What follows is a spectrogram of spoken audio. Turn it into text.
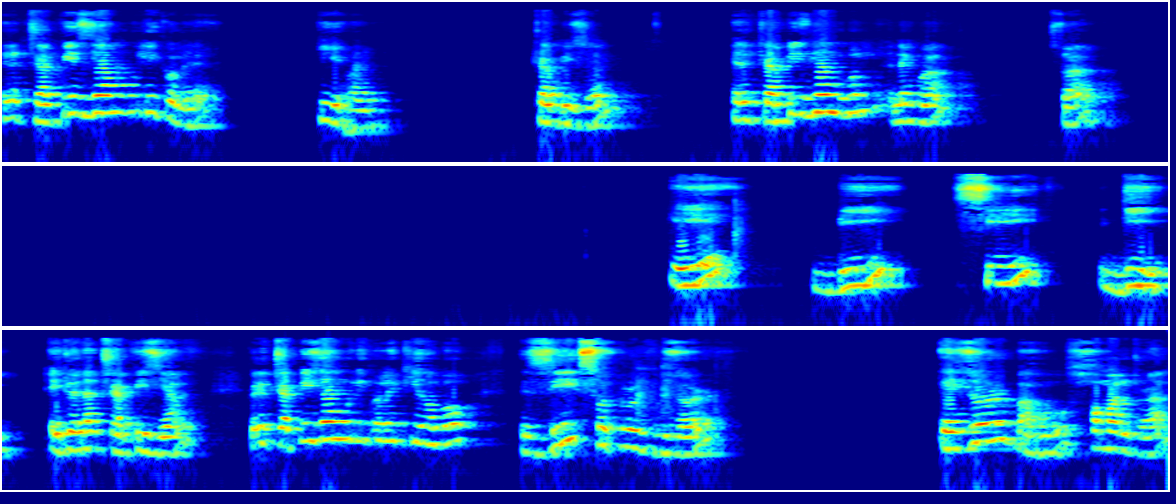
এতিয়া ট্ৰেপিজিয়াম বুলি কলে কি হয়? ট্ৰেপিজিয়াম। এতিয়া ট্ৰেপিজিয়াম হল এনেকুৱা চোৱা। এ বি চি ডি এইটো এটা ট্ৰেপিজিয়াম। গতিকে ট্ৰেপিজিয়াম বুলি কলে কি হব? যি চতুৰ্ভুজৰ এজৰ বাহু সমান্তৰাল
